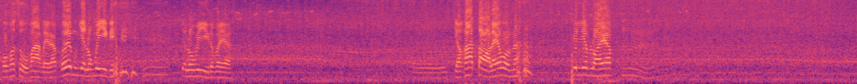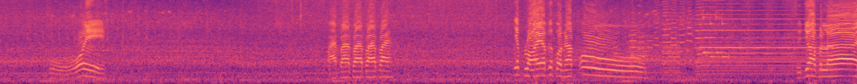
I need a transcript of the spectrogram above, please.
โคมาสูมากเลยครับ เฮ้ยมึงอย่าลงไปอีกดิ จะลงไปอีกทำไมอะเกี่ยวข้าวต่อเลยครับผมนะ ขึ้นเรียบร้อยครับ โอ้ย ไปไปไปไปไปเรียบร้อยครับทุกคนครับ โอ้ สุดยอดไปเลย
